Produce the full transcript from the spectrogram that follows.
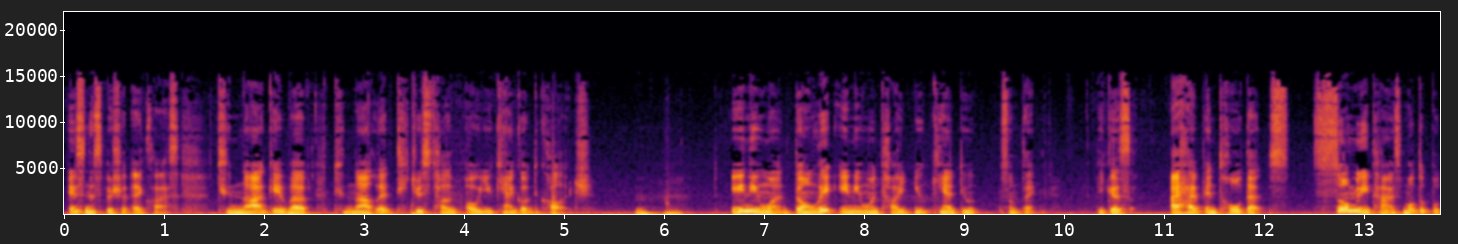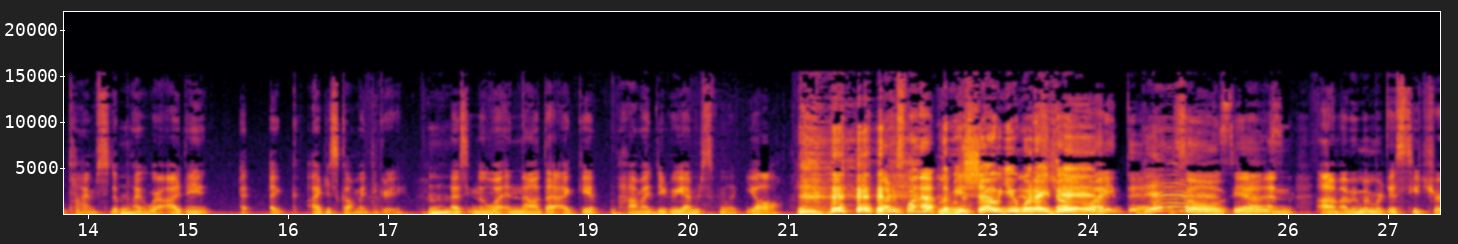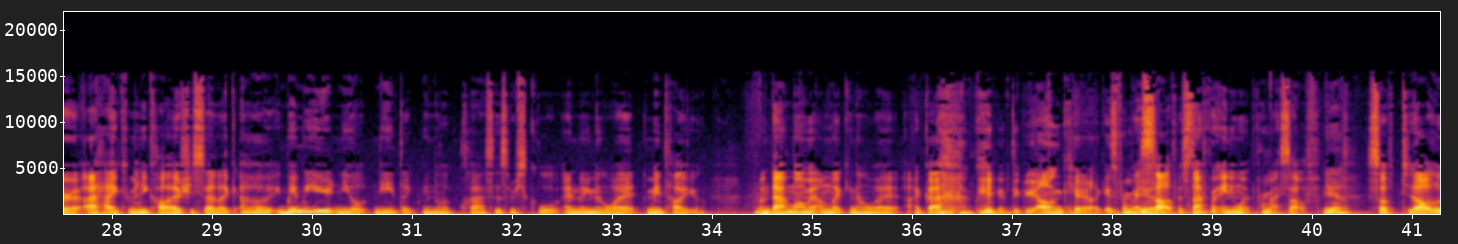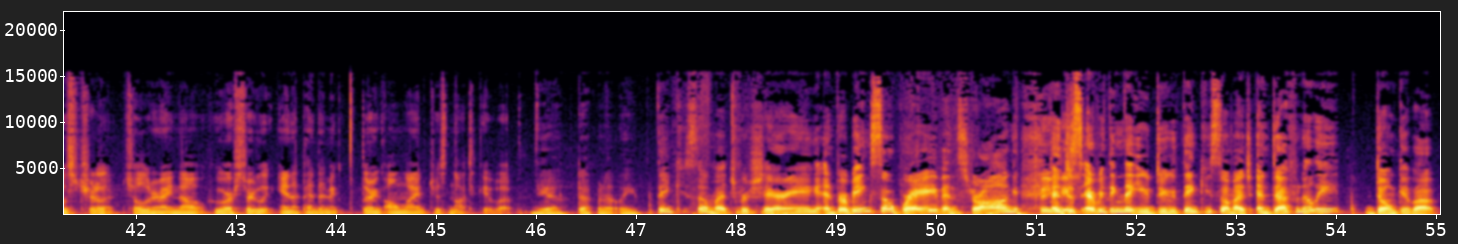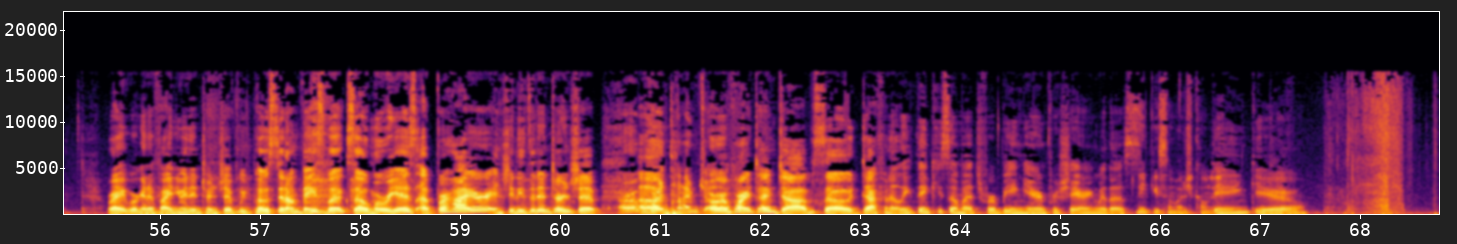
is in a special ed class, to not give up, to not let teachers tell them, oh, you can't go to college. Mm-hmm. Anyone, don't let anyone tell you you can't do something, because I have been told that so many times, multiple times, to the point mm-hmm. where I didn't, like, I just got my degree. I said, you know what? And now that I get have my degree, I'm just like, y'all. I just wanna Let me just- show you what I show did. what I did. Yes, So yeah, and um, I remember this teacher I had in community college. She said like, "Oh, maybe you need, need like you know classes or school." And you know what? Let me tell you. From that Mm-hmm. moment, I'm like, you know what? I got I'm getting a degree. I don't care. Like it's for Yeah. myself. It's not for anyone. For myself. Yeah. So to all those children, children right now who are struggling in a pandemic, learning online, just not to give up. Yeah, definitely. Thank you so much for sharing and for being so brave and strong Thank and you. just everything that you do. Thank you so much. And definitely don't give up. Right? We're going to find you an internship. We posted on Facebook. So Maria is up for hire and she needs an internship Or a um, part-time job. Or a part-time job. So definitely thank you so much for being here and for sharing with us. Thank you so much, Connie. Thank you.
